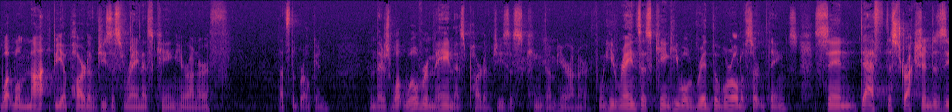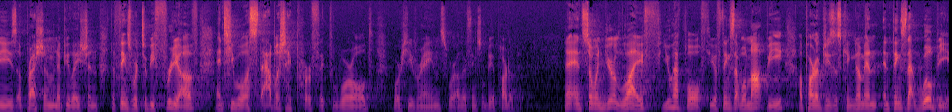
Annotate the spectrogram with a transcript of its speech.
what will not be a part of Jesus' reign as king here on earth. That's the broken. And there's what will remain as part of Jesus' kingdom here on earth. When he reigns as king, he will rid the world of certain things sin, death, destruction, disease, oppression, manipulation, the things we're to be free of. And he will establish a perfect world where he reigns, where other things will be a part of it. And so in your life, you have both. You have things that will not be a part of Jesus' kingdom and, and things that will be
